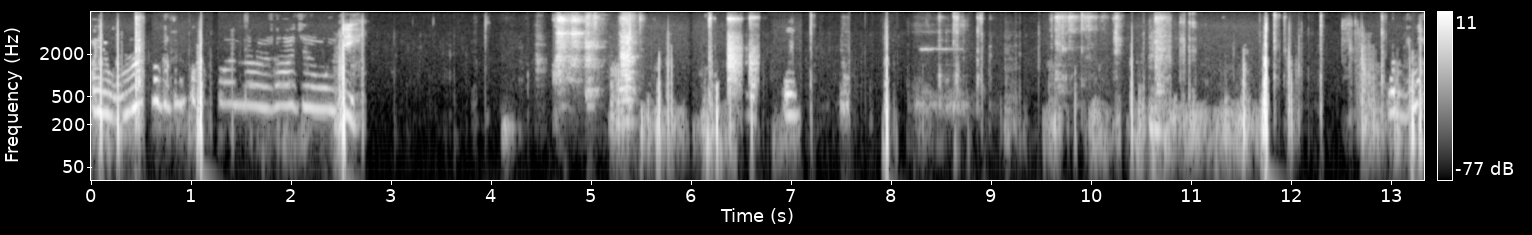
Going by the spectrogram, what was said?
아니 올라가도 깜빡깜빡 하면 사라지는 건데 어. 아, 뭐?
